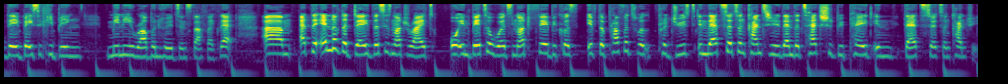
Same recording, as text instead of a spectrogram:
they're basically being mini Robin Hoods and stuff like that. Um, at the end of the day, this is not right, or in better words, not fair because if the profits were produced in that certain country, then the tax should be paid in that certain country.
